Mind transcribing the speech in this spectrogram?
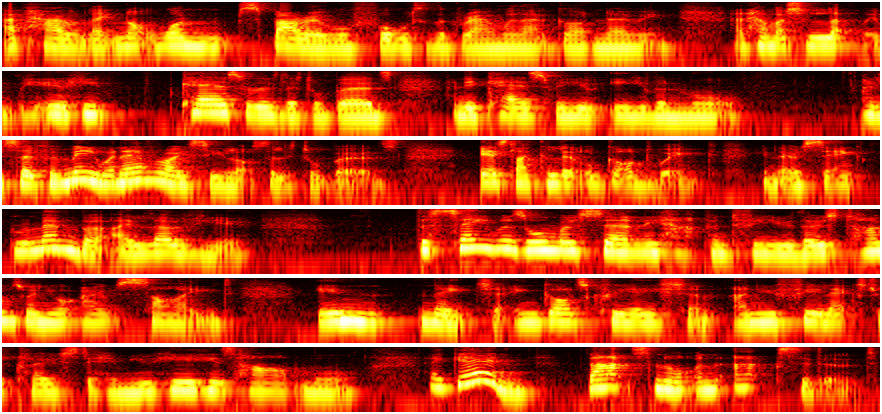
of how like not one sparrow will fall to the ground without God knowing, and how much you know, He cares for those little birds, and He cares for you even more. And so for me, whenever I see lots of little birds, it's like a little God wink, you know, saying, Remember, I love you. The same has almost certainly happened for you those times when you're outside in nature, in God's creation, and you feel extra close to Him, you hear His heart more. Again, that's not an accident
